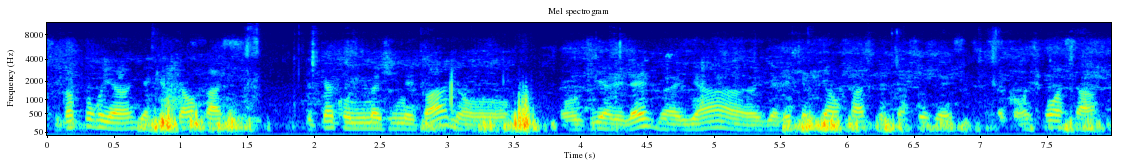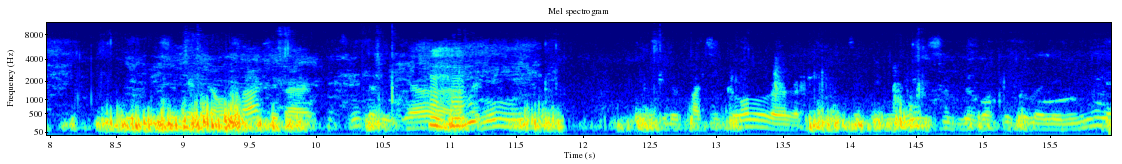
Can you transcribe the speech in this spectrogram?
c'est pas pour rien, il y a quelqu'un en face. Quelqu'un qu'on n'imaginait pas, mais on, on dit à l'élève, ben, il y, a, euh, il y avait quelqu'un en face pour faire ce geste. Ça correspond à ça. Et puis ce quelqu'un en face, eh ben, tout de suite, ça devient euh, Mhm. un ennemi. Et le pratiquant, euh, cet ennemi, s'il le voit que comme un ennemi,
